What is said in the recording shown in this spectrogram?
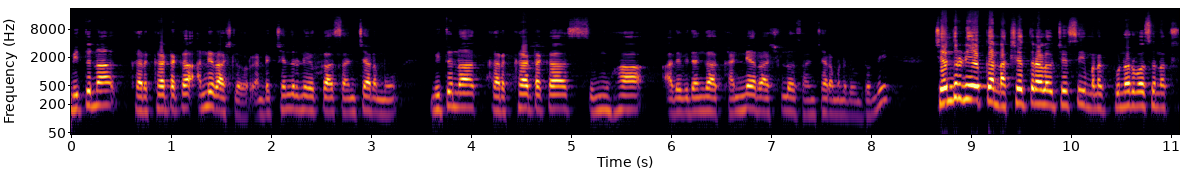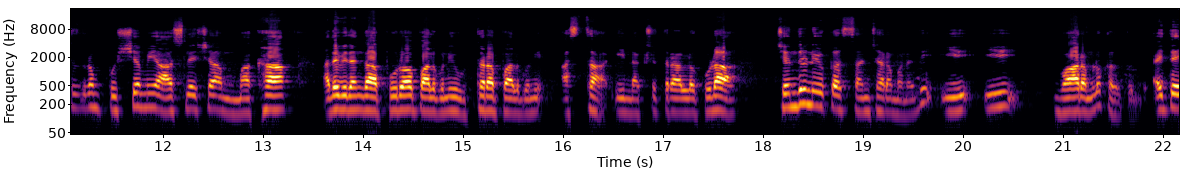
మిథున కర్కాటక అన్ని రాశుల వారు. అంటే చంద్రుని యొక్క సంచారము మిథున కర్కాటక సింహ అదేవిధంగా కన్యా రాశిలో సంచారం అనేది ఉంటుంది. చంద్రుని యొక్క నక్షత్రాలు వచ్చేసి మనకు పునర్వసు నక్షత్రం పుష్యమి ఆశ్లేష మఖ అదేవిధంగా పూర్వ పాల్గొని ఉత్తర పాల్గొని అస్థ ఈ నక్షత్రాల్లో కూడా చంద్రుని యొక్క సంచారం అనేది ఈ ఈ వారంలో కలుగుతుంది. అయితే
